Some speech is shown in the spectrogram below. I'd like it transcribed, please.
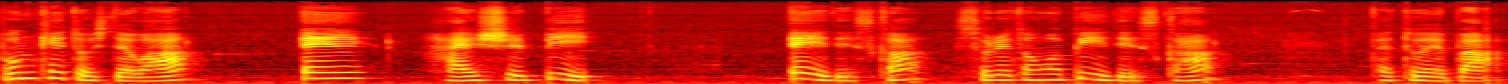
文型としては A 还是 B A ですか？それとも B ですか？例えば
